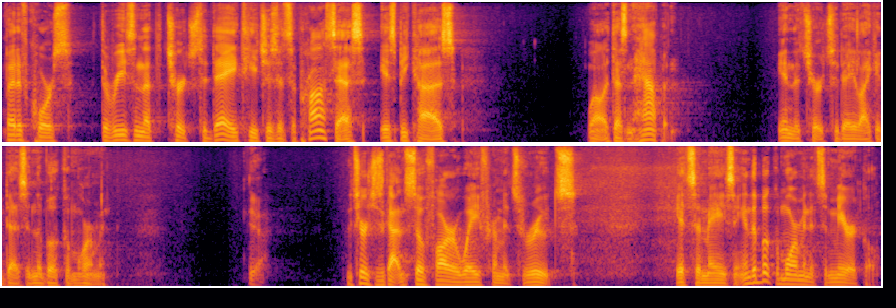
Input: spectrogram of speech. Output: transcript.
but of course, the reason that the church today teaches it's a process is because, well, it doesn't happen in the church today like it does in the Book of Mormon. Yeah. The church has gotten so far away from its roots. It's amazing. In the Book of Mormon, it's a miracle.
